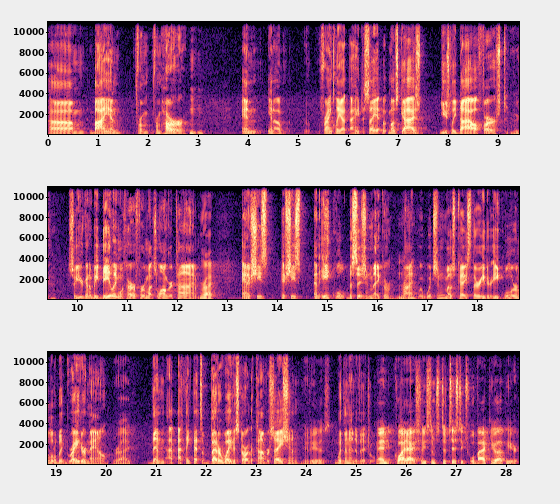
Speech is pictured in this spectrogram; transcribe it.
um, buy-in from from her. Mm-hmm. And you know, frankly, I, I hate to say it, but most guys usually die off first. Mm-hmm. so you're going to be dealing with her for a much longer time. Right. And if she's if she's an equal decision maker, right, which in most cases they're either equal or a little bit greater now, Right. Then I, I think that's a better way to start the conversation It is. with an individual. And quite actually, some statistics will back you up here.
